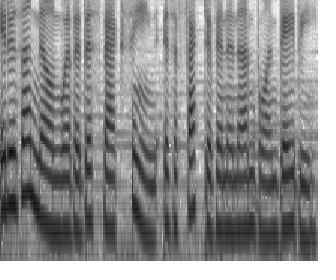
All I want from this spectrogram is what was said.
It is unknown whether this vaccine is effective in an unborn baby.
